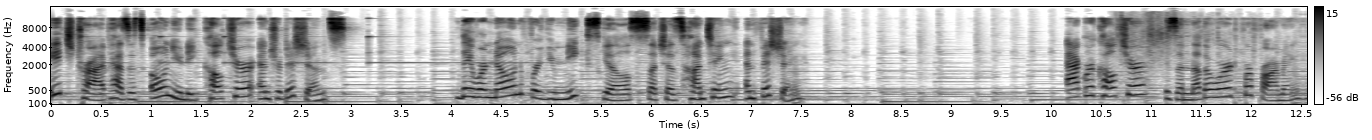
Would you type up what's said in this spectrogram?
Each tribe has its own unique culture and traditions. They were known for unique skills such as hunting and fishing. Agriculture is another word for farming.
